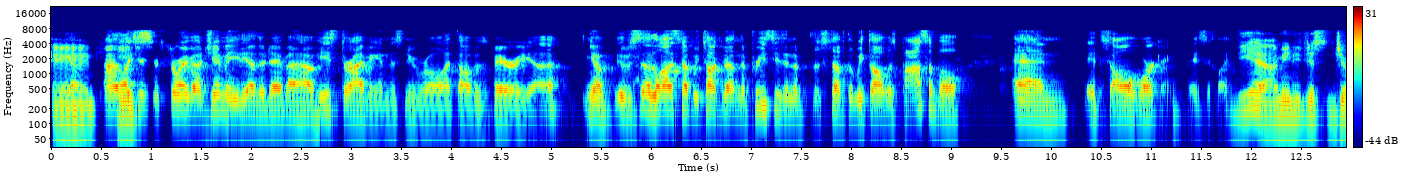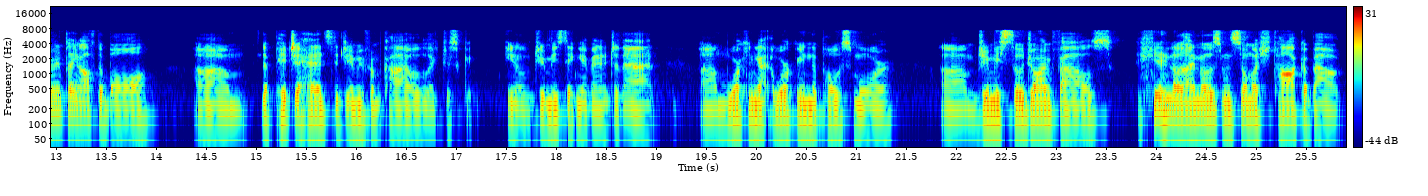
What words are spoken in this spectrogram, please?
And yeah. I liked your story about Jimmy the other day about how he's thriving in this new role. I thought was very, uh, you know, it was a lot of stuff we talked about in the preseason of the stuff that we thought was possible, and it's all working basically. Yeah, I mean, just Jimmy playing off the ball. Um, the pitch aheads to Jimmy from Kyle, like just you know, Jimmy's taking advantage of that. Um, working at working the post more. Um, Jimmy's still drawing fouls. you know, I know there's been so much talk about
